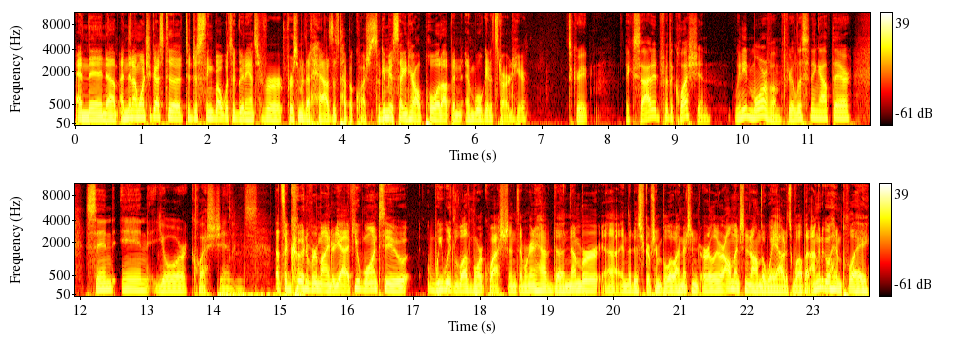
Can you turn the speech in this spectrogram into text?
and then um, and then I want you guys to to just think about what's a good answer for for somebody that has this type of question. So give me a second here. I'll pull it up, and, and we'll get it started here. It's great. Excited for the question. We need more of them. If you're listening out there, send in your questions. That's a good reminder. Yeah, if you want to, we would love more questions, and we're going to have the number uh, in the description below. I mentioned earlier. I'll mention it on the way out as well. But I'm going to go ahead and play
